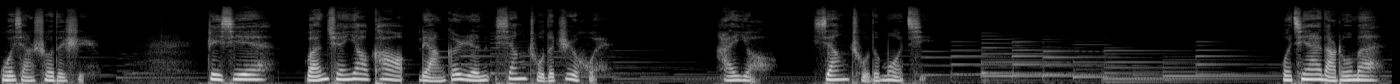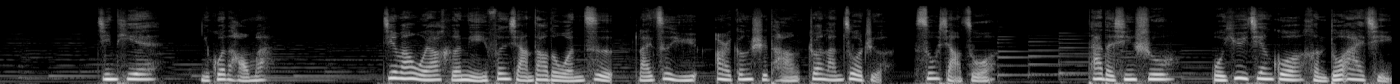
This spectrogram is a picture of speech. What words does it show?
我想说的是，这些完全要靠两个人相处的智慧。还有相处的默契。我亲爱的耳朵们，今天你过得好吗？今晚我要和你分享到的文字来自于二更食堂专栏作者苏小卓，他的新书《我遇见过很多爱情，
